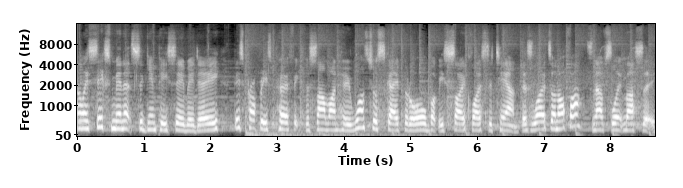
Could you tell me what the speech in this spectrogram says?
Only six minutes to Gympie CBD. This property is perfect for someone who wants to escape it all but be so close to town. There's loads on offer, it's an absolute must see.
